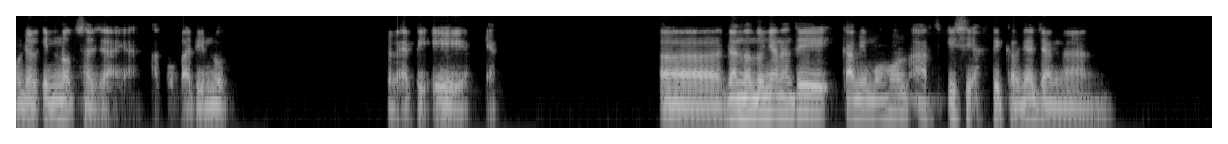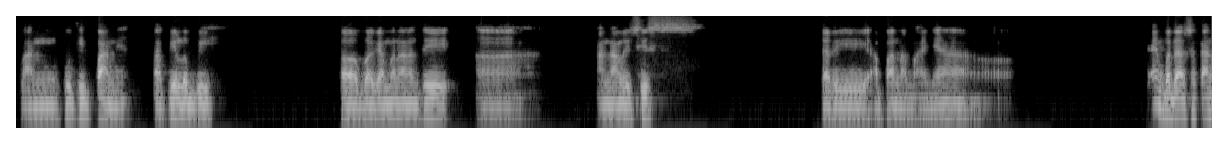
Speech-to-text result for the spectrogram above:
model in-note saja ya atau body note model APA ya. Eh, dan tentunya nanti kami mohon art- isi artikelnya jangan lan kutipan ya, tapi lebih eh, bagaimana nanti eh, analisis dari apa namanya eh, berdasarkan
